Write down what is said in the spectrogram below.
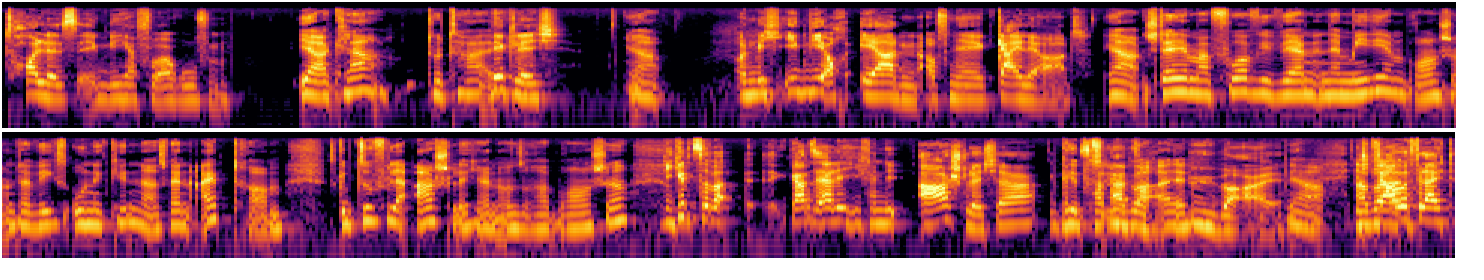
Tolles irgendwie hervorrufen. ja, klar, total. Wirklich. Ja. Und mich irgendwie auch erden auf eine geile Art. Ja, stell dir mal vor, wir wären in der Medienbranche unterwegs ohne Kinder. Es wäre ein Albtraum. Es gibt so viele Arschlöcher in unserer Branche. Die gibt's aber, äh, ganz ehrlich, ich finde, die Arschlöcher gibt's, Gibt's halt überall. einfach überall. Ja, ich glaube, vielleicht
